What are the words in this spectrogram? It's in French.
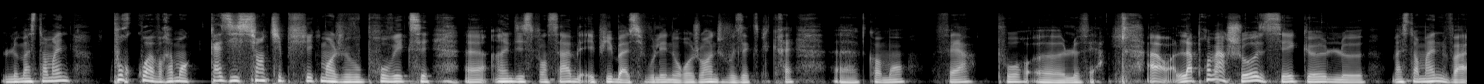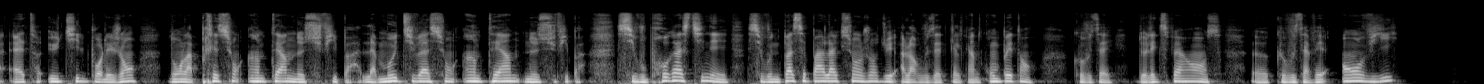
le mastermind, pourquoi vraiment quasi scientifiquement je vais vous prouver que c'est euh, indispensable et puis bah, si vous voulez nous rejoindre je vous expliquerai euh, comment faire pour euh, le faire. Alors la première chose c'est que le mastermind va être utile pour les gens dont la pression interne ne suffit pas, la motivation interne ne suffit pas. Si vous procrastinez, si vous ne passez pas à l'action aujourd'hui alors que vous êtes quelqu'un de compétent, que vous avez de l'expérience, que vous avez envie,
